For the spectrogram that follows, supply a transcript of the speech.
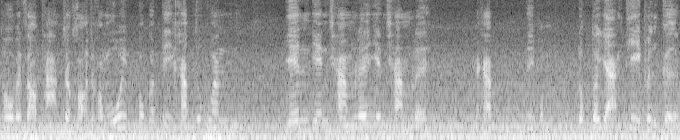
โทรไปสอบถามเจ้าของเจ้าของอุ้ยปกติขับทุกวันเย็นเย็นฉ่ำเลย เย็นฉ่ำเลยนะครับนี่ผมยกตัวอย่างที่เพิ่งเกิด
